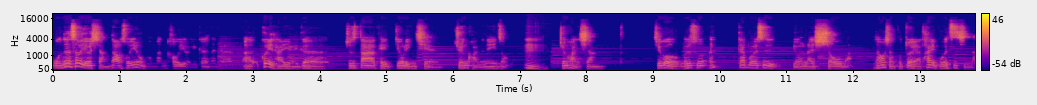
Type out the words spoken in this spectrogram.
我那时候有想到说，因为我们门口有一个那个呃柜台有一个，就是大家可以丢零钱捐款的那一种嗯捐款箱，结果我就说，哎，该不会是有人来收吧？然后我想不对啊，他也不会自己拿，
